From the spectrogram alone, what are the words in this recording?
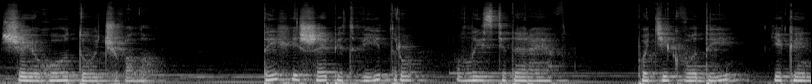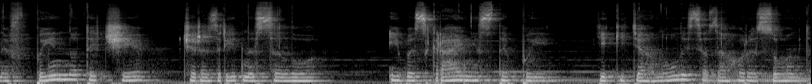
що його оточувало, тихий шепіт вітру в листі дерев, потік води, який невпинно тече через рідне село, і безкрайні степи, які тягнулися за горизонт.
